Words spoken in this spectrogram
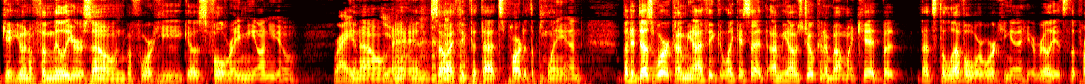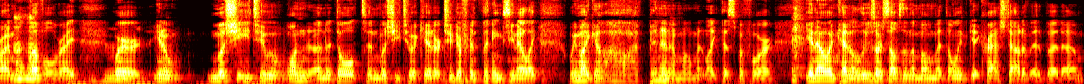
get you in a familiar zone before he goes full Raimi on you. Right. you know Yeah. and, and so i think that that's part of the plan but it does work i mean i think like i said i mean i was joking about my kid but that's the level we're working at here really it's the primal Mm-hmm. level right where you know mushy to one an adult and mushy to a kid are two different things you know like we might go oh i've been in a moment like this before you know and kind of lose ourselves in the moment only to get crashed out of it but um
